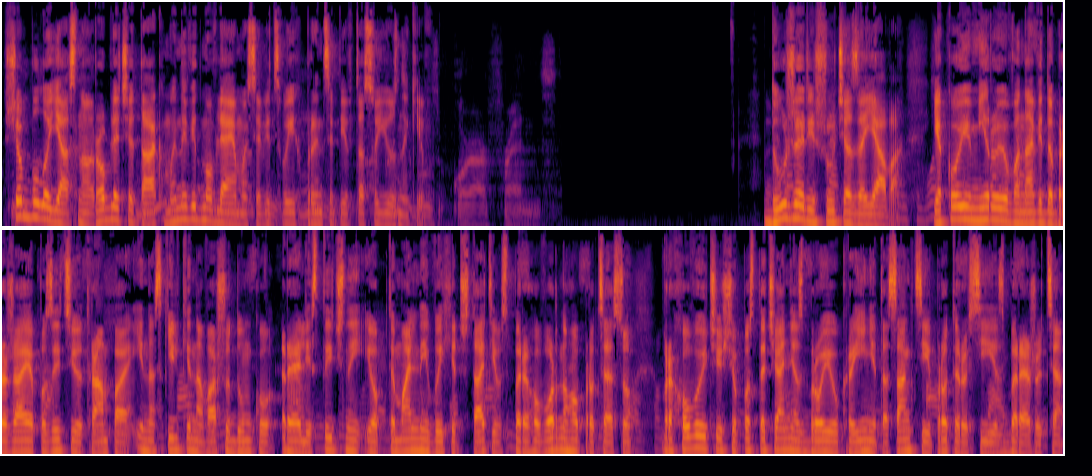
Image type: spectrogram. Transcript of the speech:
Щоб було ясно, роблячи так, ми не відмовляємося від своїх принципів та союзників. Дуже рішуча заява, якою мірою вона відображає позицію Трампа, і наскільки, на вашу думку, реалістичний і оптимальний вихід штатів з переговорного процесу, враховуючи, що постачання зброї Україні та санкції проти Росії збережуться.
